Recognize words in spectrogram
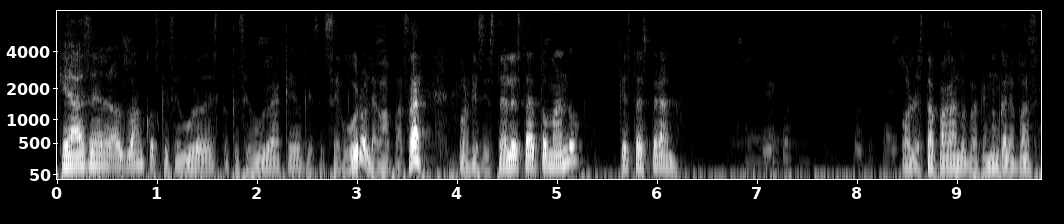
¿Qué hacen los bancos? Que seguro de esto, que seguro de aquello, que se- seguro le va a pasar. Porque si usted lo está tomando, ¿qué está esperando? O lo está pagando para que nunca le pase.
